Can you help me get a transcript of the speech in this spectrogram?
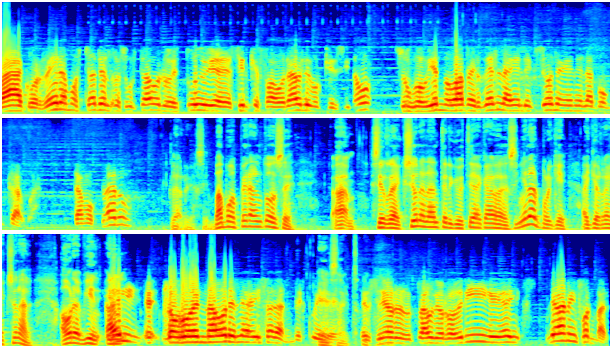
va a correr a mostrar el resultado de los estudios y a decir que es favorable porque si no su gobierno va a perder las elecciones en la Concagua. ¿Estamos claros? Claro que sí. Vamos a esperar entonces Ah, si reaccionan ante lo que usted acaba de señalar, porque hay que reaccionar. Ahora bien... Ahí eh, los gobernadores le avisarán, descuide. El señor Claudio Rodríguez, le van a informar.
